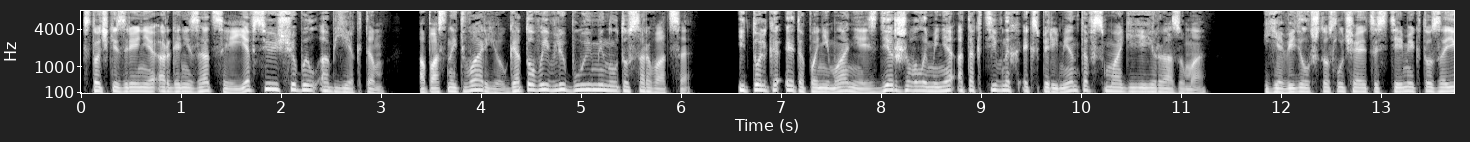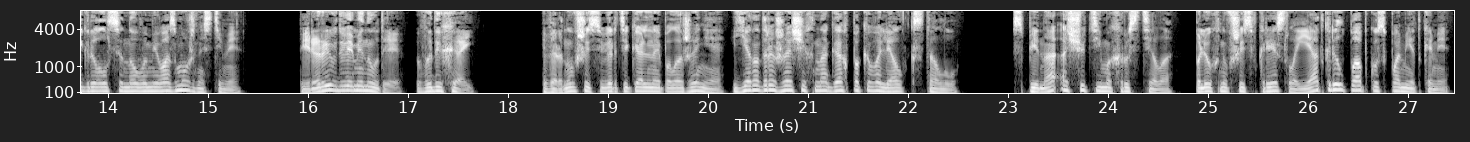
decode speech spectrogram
С точки зрения организации я все еще был объектом, опасной тварью, готовой в любую минуту сорваться. И только это понимание сдерживало меня от активных экспериментов с магией разума. Я видел, что случается с теми, кто заигрывался новыми возможностями. «Перерыв две минуты, выдыхай». Вернувшись в вертикальное положение, я на дрожащих ногах поковылял к столу. Спина ощутимо хрустела. Плюхнувшись в кресло, я открыл папку с пометками.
